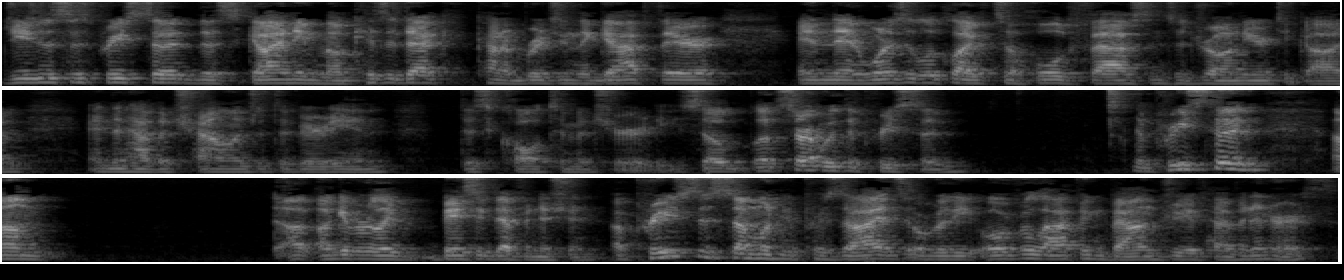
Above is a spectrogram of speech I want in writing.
Jesus' priesthood, this guy named Melchizedek, kind of bridging the gap there. And then what does it look like to hold fast and to draw near to God and then have a challenge at the very end, this call to maturity. So let's start with the priesthood. The priesthood, um, I'll, give a really basic definition. A priest is someone who presides over the overlapping boundary of heaven and earth.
